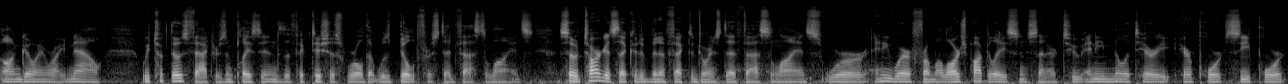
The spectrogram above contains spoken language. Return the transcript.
ongoing right now, we took those factors and placed it into the fictitious world that was built for Steadfast Alliance. So targets that could have been affected during Steadfast Alliance were anywhere from a large population center to any military airport, seaport,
